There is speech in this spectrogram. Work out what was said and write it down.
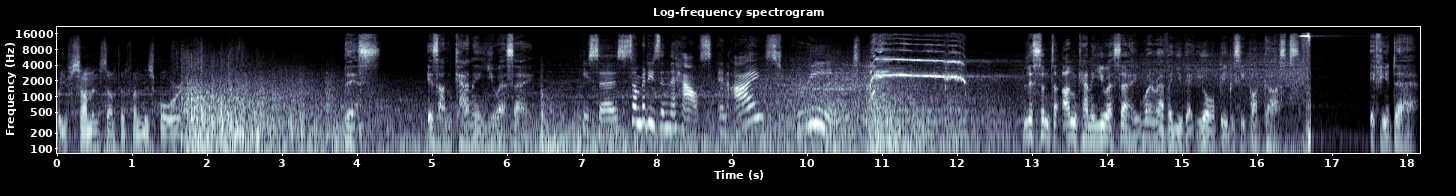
We've summoned something from this board. This is Uncanny USA. He says, Somebody's in the house, and I screamed. Listen to Uncanny USA wherever you get your BBC podcasts, if you dare.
